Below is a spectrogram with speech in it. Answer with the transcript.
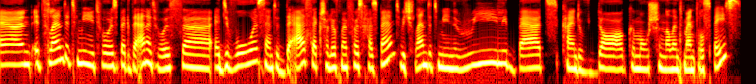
And it's landed me, it was back then, it was uh, a divorce and a death actually of my first husband, which landed me in a really bad kind of dark emotional and mental space.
